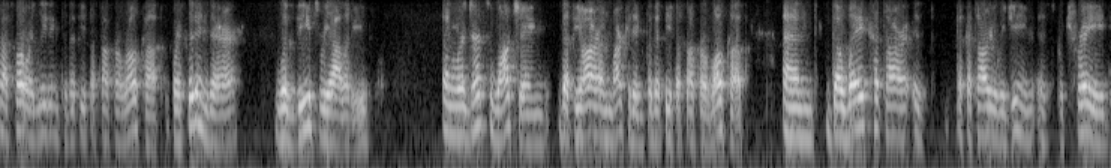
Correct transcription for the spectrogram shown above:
fast forward, leading to the FIFA Soccer World Cup, we're sitting there with these realities, and we're just watching the PR and marketing for the FIFA Soccer World Cup, and the way Qatar is, the Qatari regime is portrayed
